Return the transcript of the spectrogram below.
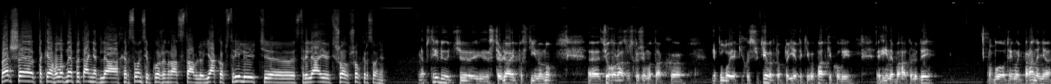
Перше таке головне питання для херсонців кожен раз ставлю: як обстрілюють, е, стріляють, що, що в Херсоні? Обстрілюють, е, стріляють постійно. Ну цього разу, скажімо так, не було якихось суттєвих. Тобто є такі випадки, коли гине багато людей. Або отримують поранення.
